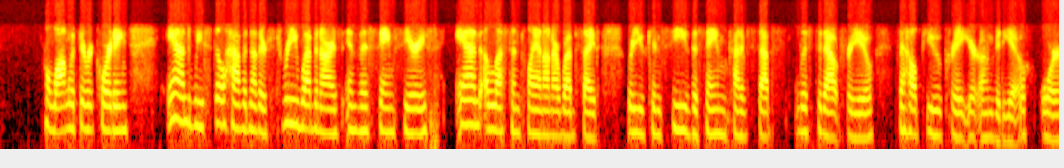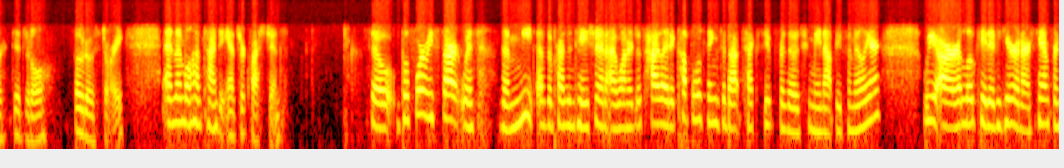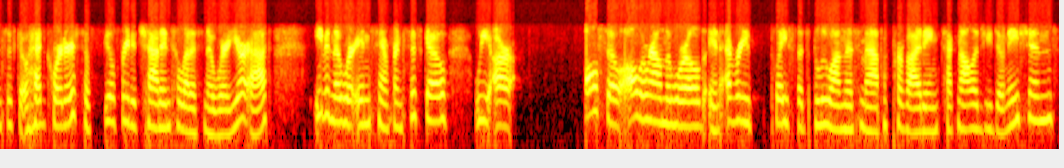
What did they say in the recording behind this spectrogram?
along with the recording. And we still have another three webinars in this same series and a lesson plan on our website where you can see the same kind of steps listed out for you to help you create your own video or digital photo story. And then we'll have time to answer questions. So before we start with the meat of the presentation, I want to just highlight a couple of things about TechSoup for those who may not be familiar. We are located here in our San Francisco headquarters, so feel free to chat in to let us know where you're at. Even though we're in San Francisco, we are also all around the world in every place that's blue on this map providing technology donations,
